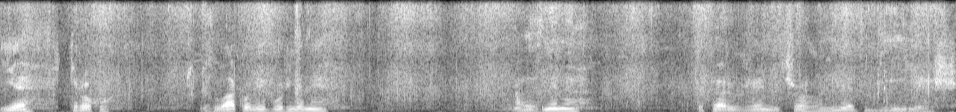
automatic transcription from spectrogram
є трохи злакові бур'яни, але з ними тепер вже нічого не вдієш.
